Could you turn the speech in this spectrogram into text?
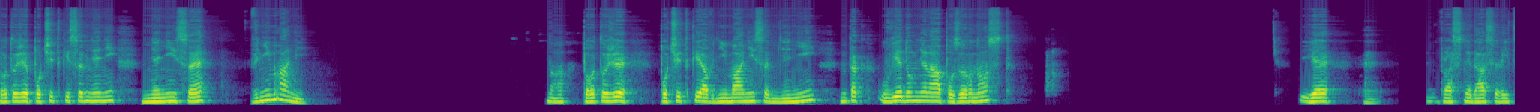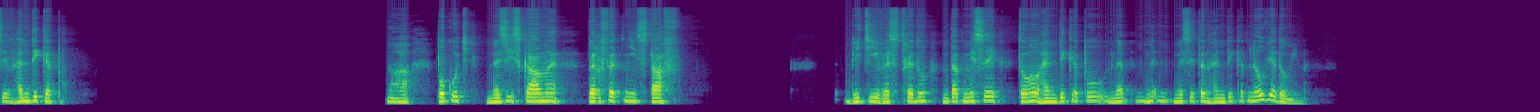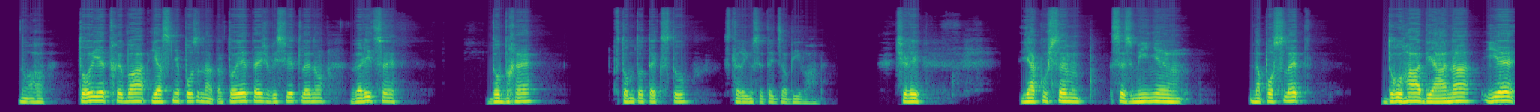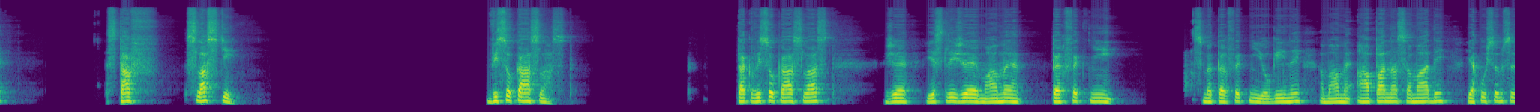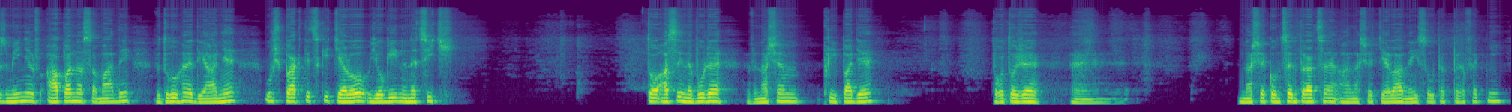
Protože počitky se mění, mění se vnímání. No a protože počitky a vnímání se mění, no tak uvědomělá pozornost je eh, vlastně, dá se říci, v handicapu. No a pokud nezískáme perfektní stav bytí ve středu, no tak my si toho handicapu, ne, ne, my si ten handicap neuvědomíme. No a to je třeba jasně poznat. A to je tež vysvětleno velice dobře v tomto textu, s kterým se teď zabýváme. Čili, jak už jsem se zmínil naposled, druhá diána je stav slasti. Vysoká slast. Tak vysoká slast, že jestliže máme perfektní jsme perfektní jogíny a máme ápana samády. Jak už jsem se zmínil, v ápana samády v druhé diáně už prakticky tělo jogín necítí. To asi nebude v našem případě, protože eh, naše koncentrace a naše těla nejsou tak perfektní.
